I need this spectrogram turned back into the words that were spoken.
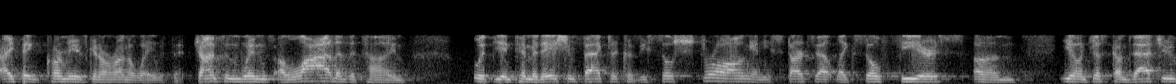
I think Cormier is going to run away with it. Johnson wins a lot of the time with the intimidation factor because he's so strong and he starts out like so fierce. Um, you know, it just comes at you.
